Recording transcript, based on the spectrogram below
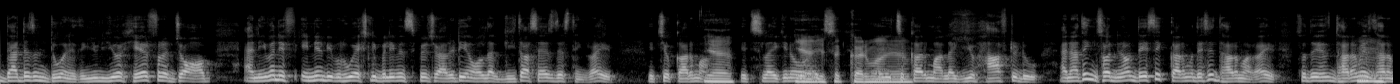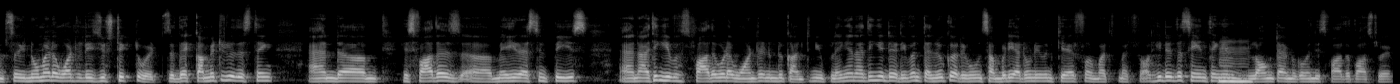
that doesn't do anything. You, you're here for a job, and even if Indian people who actually believe in spirituality and all that, Gita says this thing, right? It's your karma. Yeah. It's like you know. Yeah, it's a karma, It's a karma. Like you have to do. And I think sorry, you know, they say karma, they say dharma, right? So they dharma is dharma. So no matter what it is, you stick to it. So they're committed to this thing. And um, his father's uh, may he rest in peace. And I think his father would have wanted him to continue playing, and I think he did. Even Tendulkar removed somebody I don't even care for much, much at all. He did the same thing in long time ago when his father passed away,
